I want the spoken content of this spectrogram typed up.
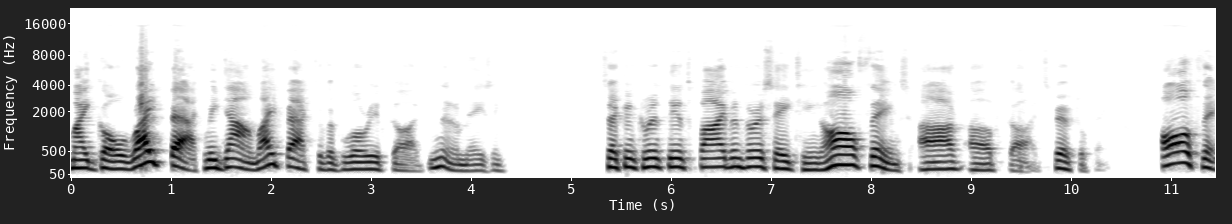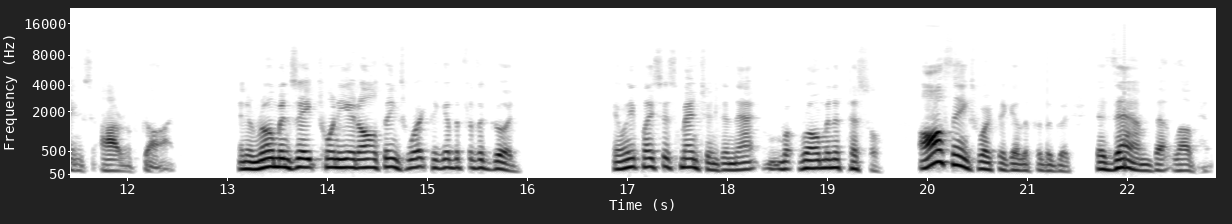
might go right back, redound, right back to the glory of God. Isn't that amazing? Second Corinthians 5 and verse 18. All things are of God, spiritual things. All things are of God. And in Romans 8 28, all things work together for the good the only place it's mentioned in that Roman epistle. All things work together for the good to them that love him.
